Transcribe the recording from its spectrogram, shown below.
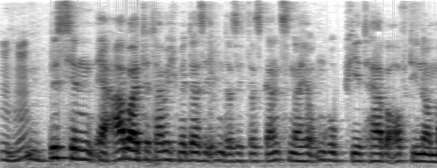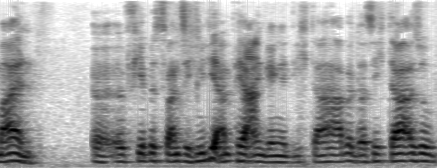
Mhm. Ein bisschen erarbeitet habe ich mir das eben, dass ich das Ganze nachher umgruppiert habe auf die normalen äh, 4 bis 20 Milliampere-Eingänge, die ich da habe, dass ich da also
